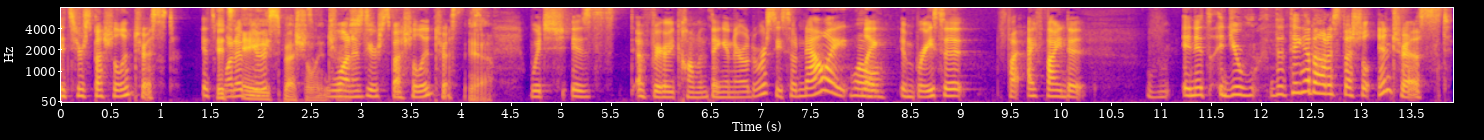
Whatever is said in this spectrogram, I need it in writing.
it's your special interest. It's, It's one of your special it's One of your special interests. Yeah. Which is a very common thing in neurodiversity. So now I like embrace it. Fi- I find it, and it's you're the thing about a special interest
